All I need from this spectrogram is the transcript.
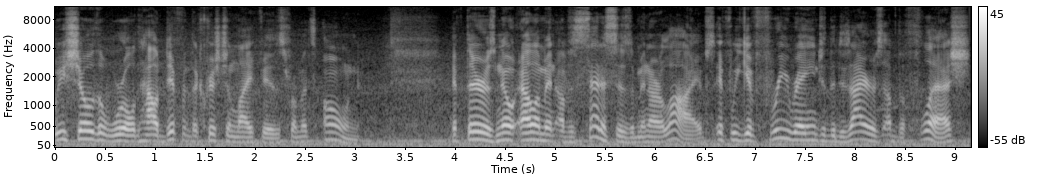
we show the world how different the Christian life is from its own. If there is no element of asceticism in our lives, if we give free rein to the desires of the flesh,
